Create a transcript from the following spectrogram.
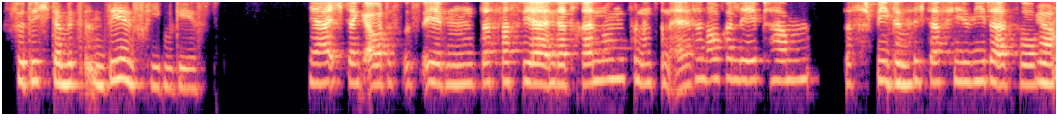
für dich damit in Seelenfrieden gehst. Ja, ich denke auch, das ist eben das, was wir in der Trennung von unseren Eltern auch erlebt haben. Das spiegelt mhm. sich da viel wieder. Also ja.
